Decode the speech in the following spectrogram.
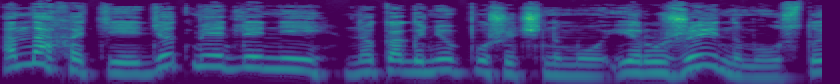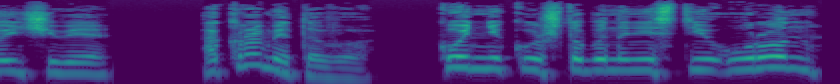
«Она хоть и идет медленней, но к огню пушечному и ружейному устойчивее. А кроме того, коннику, чтобы нанести урон,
